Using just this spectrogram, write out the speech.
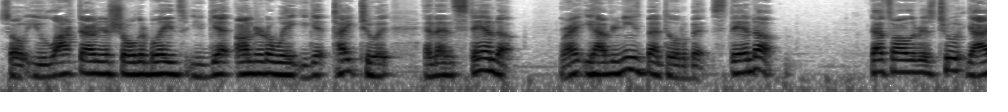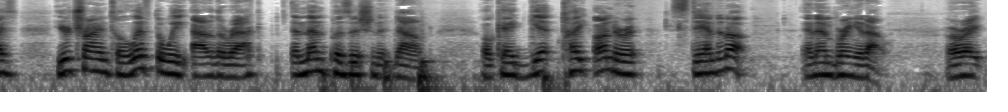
So you lock down your shoulder blades, you get under the weight, you get tight to it, and then stand up, right? You have your knees bent a little bit. Stand up. That's all there is to it, guys. You're trying to lift the weight out of the rack and then position it down. Okay, get tight under it, stand it up, and then bring it out. All right,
